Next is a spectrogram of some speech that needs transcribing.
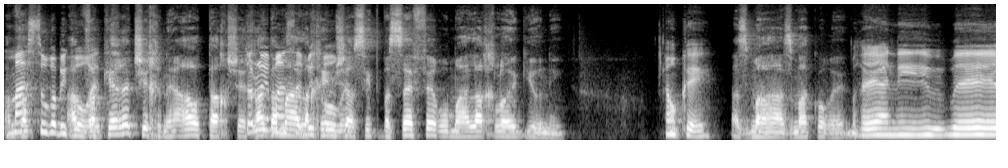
מה סוג הביקורת. המבקרת שכנעה אותך שאחד המהלכים. שעשית בספר הוא מהלך לא הגיוני. אוקיי. אז מה, אז מה קורה? אני אה,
